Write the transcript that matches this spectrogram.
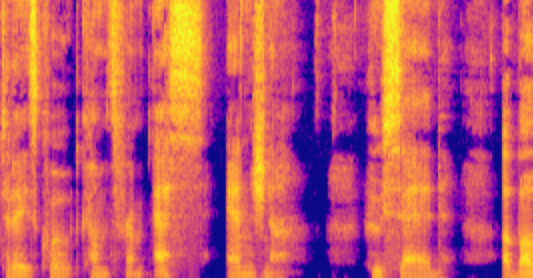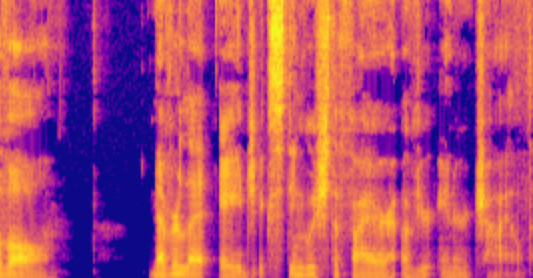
Today's quote comes from S. Anjna, who said, Above all, never let age extinguish the fire of your inner child.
